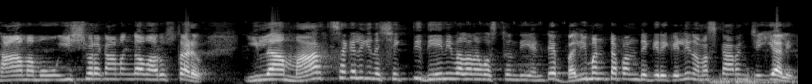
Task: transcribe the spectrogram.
కామము ఈశ్వర కామంగా మారుస్తాడు. ఇలా మార్చగలిగిన శక్తి దేని వలన వస్తుంది అంటే బలిమంటపం దగ్గరికి వెళ్ళి నమస్కారం చెయ్యాలి.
